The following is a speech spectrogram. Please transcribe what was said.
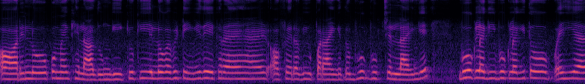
और इन लोगों को मैं खिला दूँगी क्योंकि ये लोग अभी टीवी देख रहे हैं और फिर अभी ऊपर आएँगे तो भूख भूख चिल्लाएँगे। भूख लगी भूख लगी तो वही है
